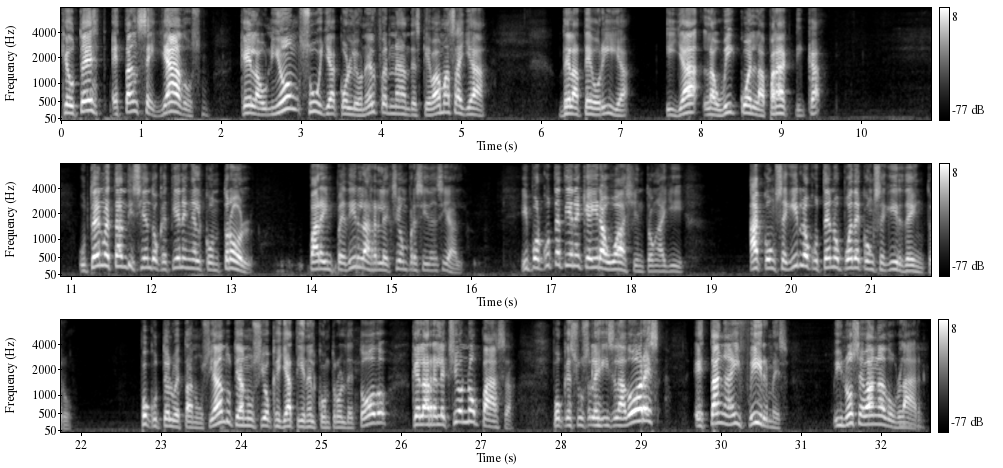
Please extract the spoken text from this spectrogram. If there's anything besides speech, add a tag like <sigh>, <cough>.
que ustedes están sellados que la unión suya con Leonel Fernández, que va más allá de la teoría y ya la ubico en la práctica, ustedes no están diciendo que tienen el control para impedir la reelección presidencial. ¿Y por qué usted tiene que ir a Washington allí a conseguir lo que usted no puede conseguir dentro? Porque usted lo está anunciando, usted anunció que ya tiene el control de todo, que la reelección no pasa, porque sus legisladores están ahí firmes y no se van a doblar.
